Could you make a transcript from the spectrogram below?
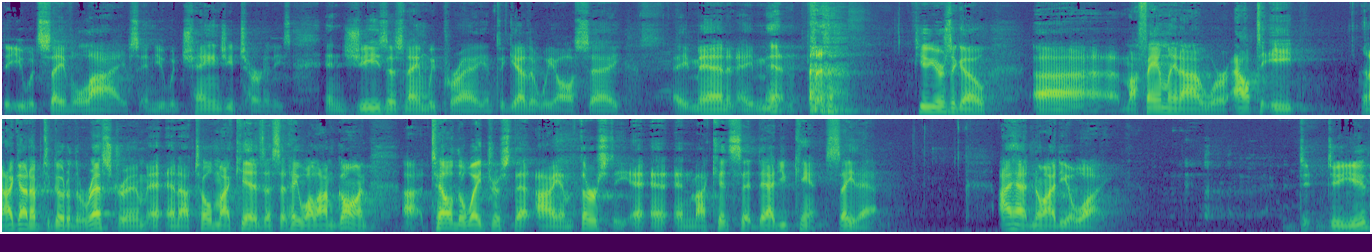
that you would save lives and you would change eternities. In Jesus' name we pray. And together we all say, Amen and amen. A few years ago, uh, my family and I were out to eat, and I got up to go to the restroom, and, and I told my kids, I said, Hey, while I'm gone, uh, tell the waitress that I am thirsty. And, and my kids said, Dad, you can't say that. I had no idea why. D- do you?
